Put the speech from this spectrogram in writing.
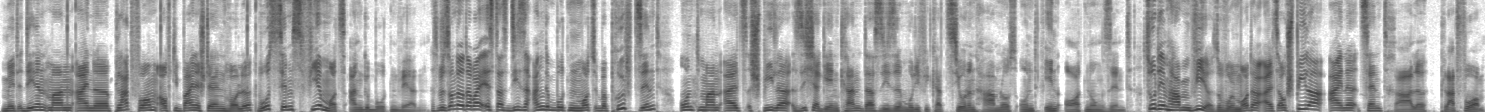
mit denen man eine Plattform auf die Beine stellen wolle, wo Sims 4 Mods angeboten werden. Das Besondere dabei ist, dass diese angebotenen Mods überprüft sind und man als Spieler sicher gehen kann, dass diese Modifikationen harmlos und in Ordnung sind. Zudem haben wir, sowohl Modder als auch Spieler, eine zentrale Plattform.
